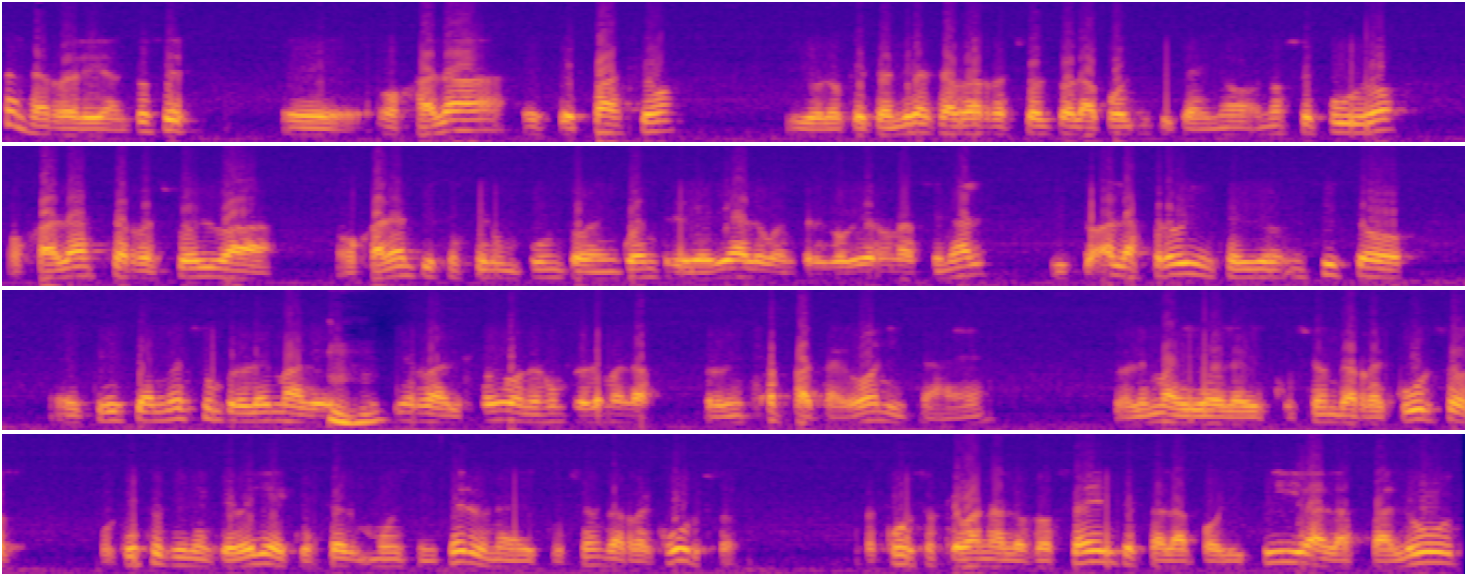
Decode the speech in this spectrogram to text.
Esa es la realidad. Entonces, eh, ojalá este fallo, digo, lo que tendría que haber resuelto la política y no, no se pudo, ojalá se resuelva, ojalá empiece a ser un punto de encuentro y de diálogo entre el gobierno nacional y todas las provincias. Digo, insisto, eh, Cristian, no es un problema de, Tierra del Fuego, no es un problema de las provincias patagónicas, ¿eh? problema digo, de la discusión de recursos, porque esto tiene que ver y hay que ser muy sincero, una discusión de recursos. Recursos que van a los docentes, a la policía, a la salud,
